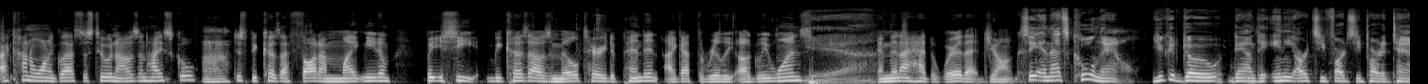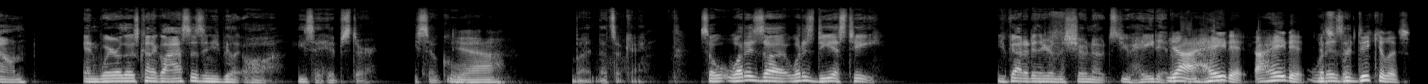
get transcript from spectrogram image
I kind of wanted glasses too when I was in high school, Uh-huh. just because I thought I might need them. But you see, because I was military dependent, I got the really ugly ones, yeah. and then I had to wear that junk. See, and that's cool now. You could go down to any artsy fartsy part of town and wear those kind of glasses, and you'd be like, "Oh, he's a hipster. He's so cool." Yeah. but that's okay. So, what is uh what is DST? You got it in here in the show notes. You hate it. Yeah, I hate it. I hate it. What it's is it? ridiculous.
